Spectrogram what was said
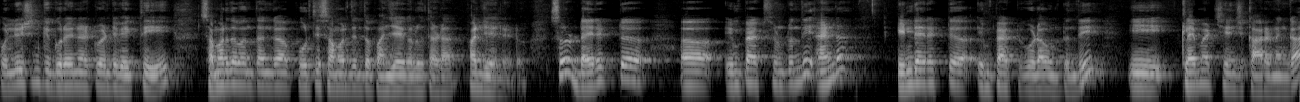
పొల్యూషన్కి గురైనటువంటి వ్యక్తి సమర్థవంతంగా పూర్తి సమర్థంతో పని చేయగలుగుతాడా? పని చేయలేడు. సో డైరెక్ట్ ఇంపాక్ట్స్ ఉంటుంది అండ్ ఇండైరెక్ట్ ఇంపాక్ట్ కూడా ఉంటుంది ఈ క్లైమేట్ చేంజ్ కారణంగా.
